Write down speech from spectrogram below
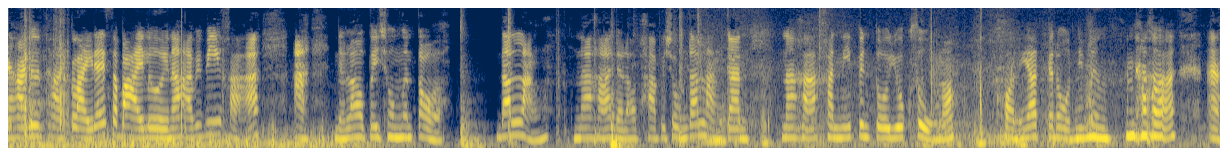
นะคะ เดินทางไกลได้สบายเลยนะคะ พี่ๆขาอะ เดี๋ยวเราไปชมกันต่อด้านหลังนะคะ เดี๋ยวเราพาไปชมด้านหลังกันนะคะ คันนี้เป็นตัวยกสูงเนาะขออนุญาตกระโดดนิดนึงนะคะอะ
